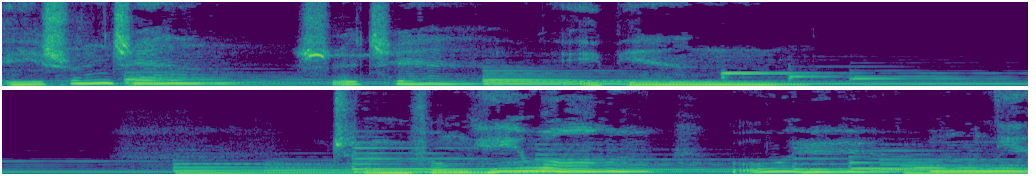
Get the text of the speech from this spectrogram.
一瞬间，世界已变。春风一往，无语无念。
